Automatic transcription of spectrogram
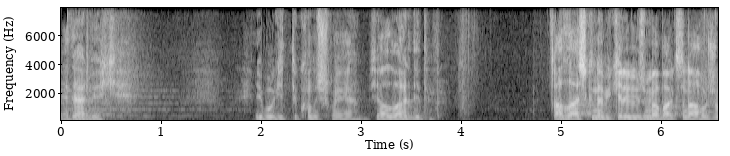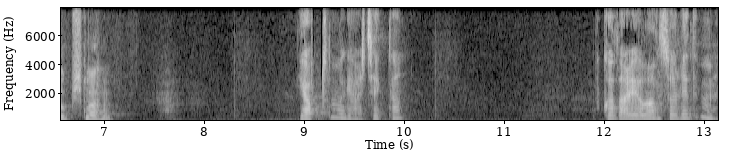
Eder belki. İbo gitti konuşmaya. Yalvar dedim. Allah aşkına bir kere yüzüme baksın. Ah çok pişmanım. Yaptın mı gerçekten? Bu kadar yalan söyledin mi?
